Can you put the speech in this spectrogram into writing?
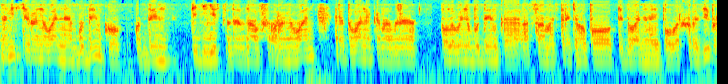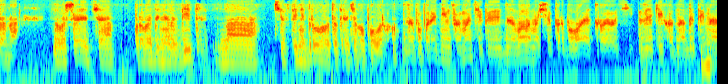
На місці руйнування будинку один під'їзд зазнав руйнувань. Рятувальниками вже половину будинка, а саме з третього по підвальний поверх розібрана. Залишається проведення робіт на частині другого та третього поверху. За попередньою інформацією, під завалами ще перебуває троє осіб, з яких одна дитина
